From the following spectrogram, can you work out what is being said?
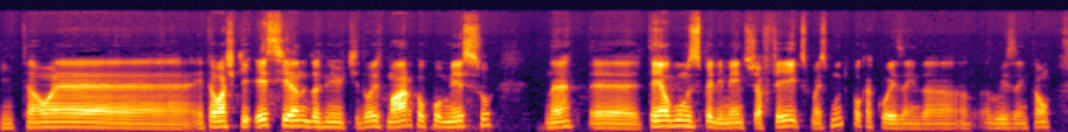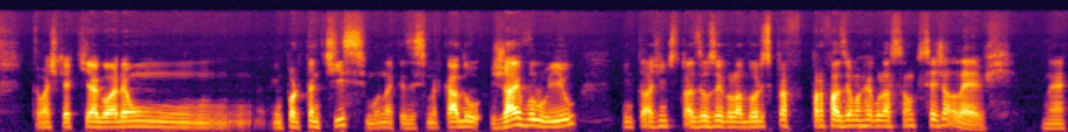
Então, é, então acho que esse ano de 2022 marca o começo, né? É, tem alguns experimentos já feitos, mas muito pouca coisa ainda, Luísa. Então, então acho que aqui agora é um importantíssimo, né? Quer dizer, esse mercado já evoluiu, então a gente trazer os reguladores para fazer uma regulação que seja leve, né?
